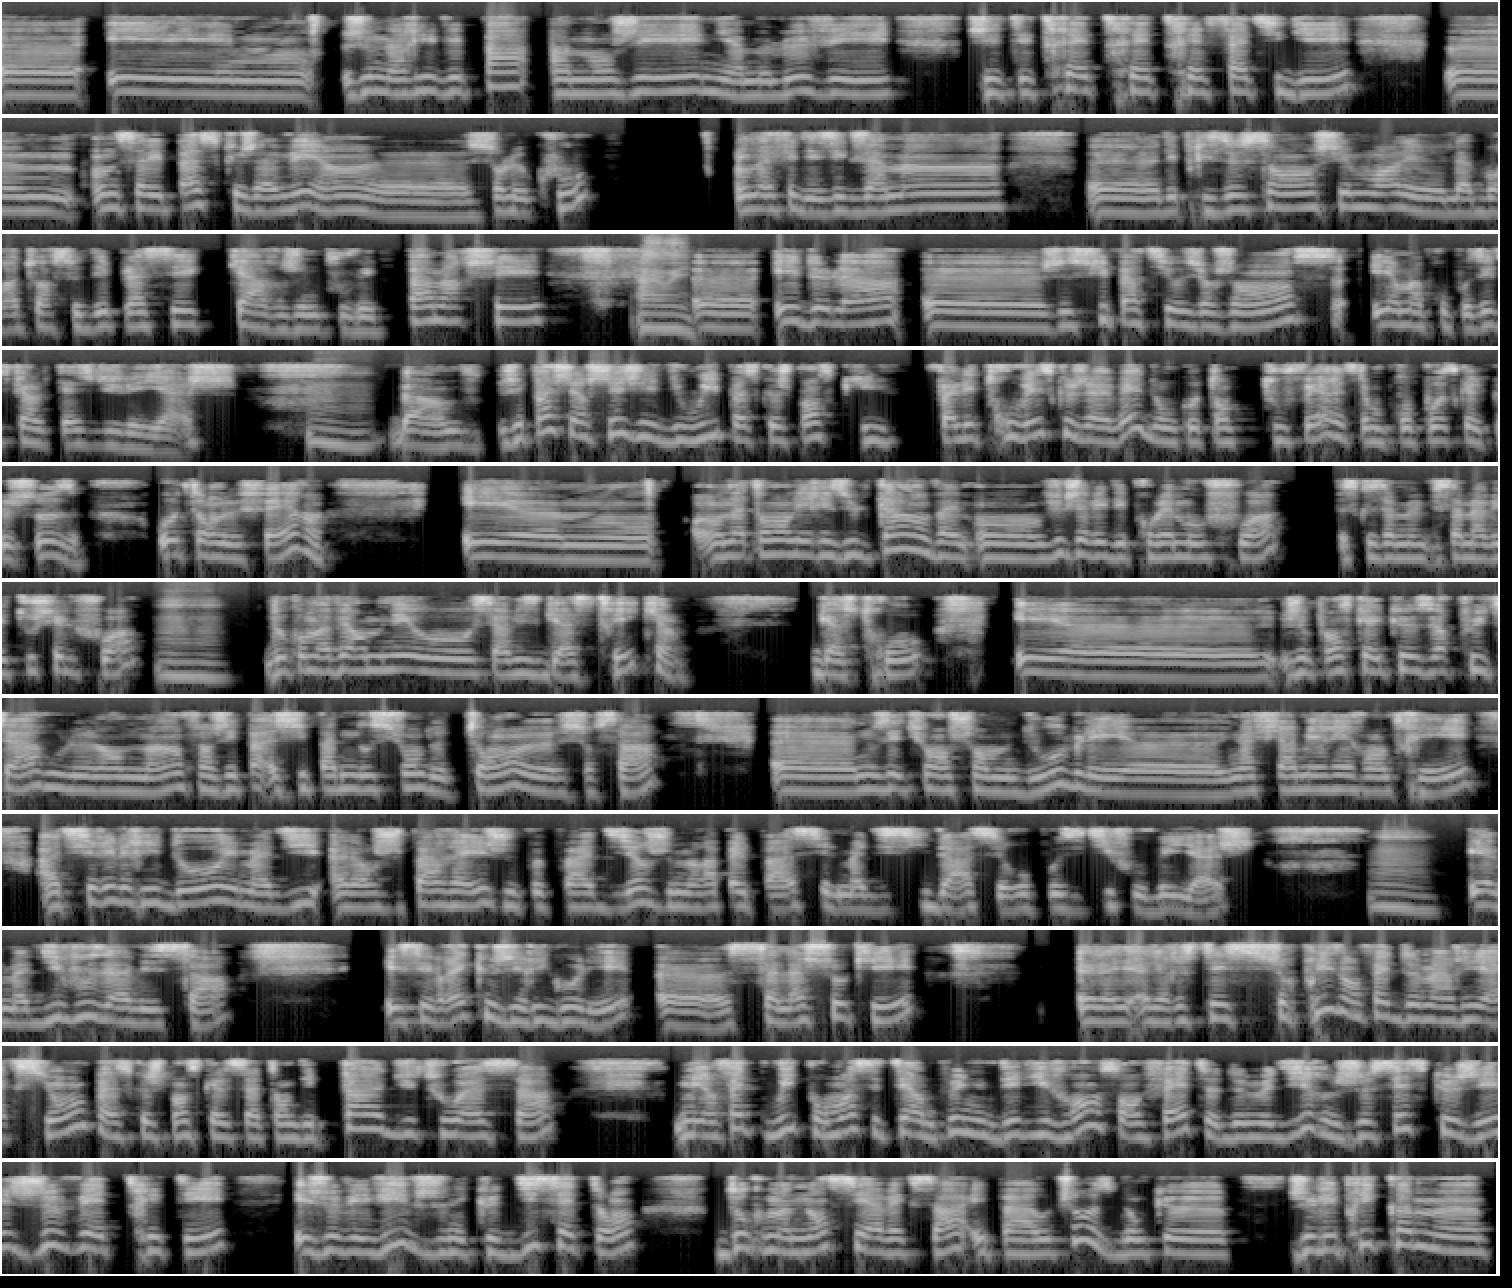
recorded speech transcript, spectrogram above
Euh, et hum, je n'arrivais pas à manger ni à me lever. J'étais très, très, très fatiguée. Euh, on ne savait pas ce que j'avais hein, euh, sur le coup. On a fait des examens, euh, des prises de sang chez moi, les laboratoires se déplaçaient car je ne pouvais pas marcher. Ah oui. Euh, et de là, euh, je suis partie aux urgences et on m'a proposé de faire le test du VIH. Mmh. Ben, j'ai pas cherché, j'ai dit oui parce que je pense qu'il fallait trouver ce que j'avais, donc autant tout faire. Et si on me propose quelque chose, autant le faire. Et euh, en attendant les résultats, on va, on, vu que j'avais des problèmes au foie, parce que ça m'avait touché le foie, Mmh. donc on m'avait emmené au service gastrique, gastro, et euh, je pense quelques heures plus tard ou le lendemain, enfin j'ai pas j'ai pas de notion de temps euh, sur ça. Euh, nous étions en chambre double et euh, une infirmière est rentrée, a tiré le rideau et m'a dit alors je pareil je peux pas dire, je me rappelle pas si elle m'a dit SIDA, séropositif ou VIH, Mmh. et elle m'a dit vous avez ça. Et c'est vrai que j'ai rigolé, euh, ça l'a choquée. Elle, elle est restée surprise en fait de ma réaction parce que je pense qu'elle s'attendait pas du tout à ça. Mais en fait, oui, pour moi, c'était un peu une délivrance en fait de me dire je sais ce que j'ai, je vais être traitée et je vais vivre. Je n'ai que 17 ans, donc maintenant c'est avec ça et pas autre chose. Donc euh, je l'ai pris comme euh,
